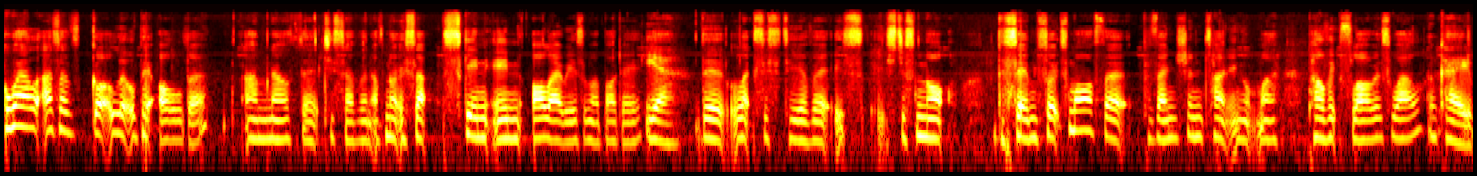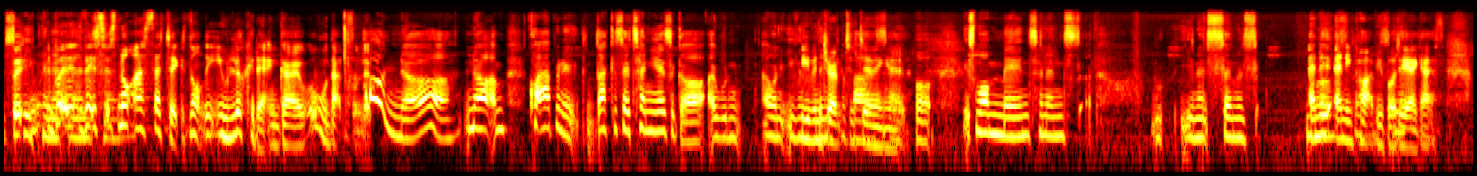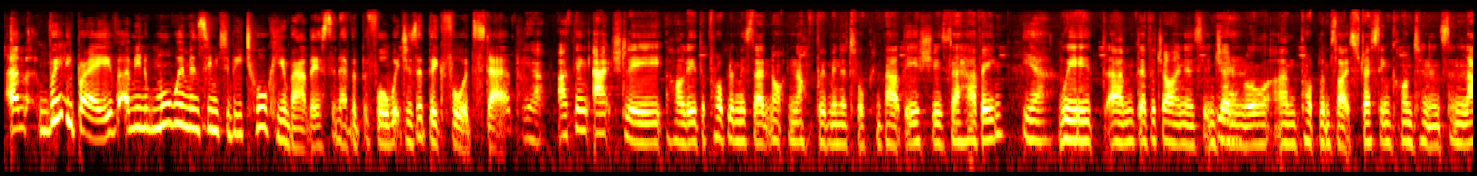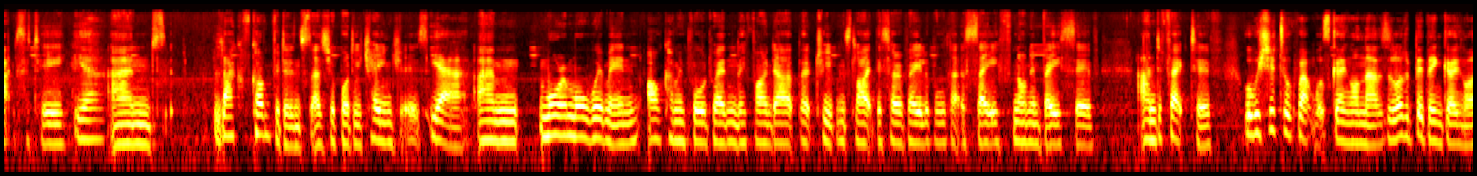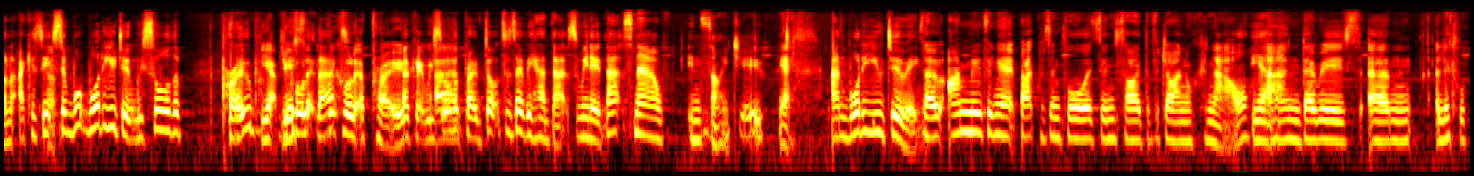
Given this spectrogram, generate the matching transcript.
Well, as I've got a little bit older, I'm now 37. I've noticed that skin in all areas of my body. Yeah. The elasticity of it is it's just not the same. So it's more for prevention, tightening up my pelvic floor as well. Okay, but, keeping it but this is not aesthetic. It's not that you look at it and go, oh, that doesn't look. Oh no, no, I'm quite happy. Like I said, ten years ago, I wouldn't, I wouldn't even Even think dreamt of about doing it. But it's more maintenance. You know, it's same as Any, any part of your body, yeah. I guess. Um, really brave. I mean, more women seem to be talking about this than ever before, which is a big forward step. Yeah, I think actually, Holly, the problem is that not enough women are talking about the issues they're having Yeah. with um, their vaginas in Yeah. general, um, problems like stress incontinence and laxity, Yeah. and lack of confidence as your body changes. Yeah. Um, more and more women are coming forward when they find out that treatments like this are available that are safe, non-invasive, and effective. Well, we should talk about what's going on now. There's a lot of bibbing going on. I can see. So, what, what are you doing? We saw the probe. Yeah, Do you yes, call it that? we call it a probe. Okay, we saw Uh, the probe. Dr. Zoe had that, so we know that's now inside you. Yes. And what are you doing? So I'm moving it backwards and forwards inside the vaginal canal. Yeah. And there is um, a little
